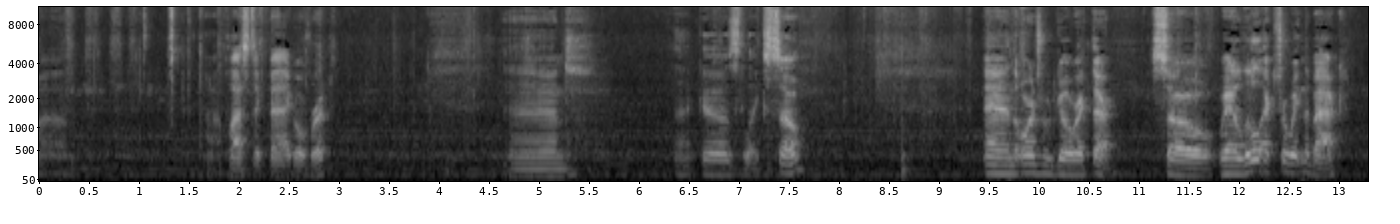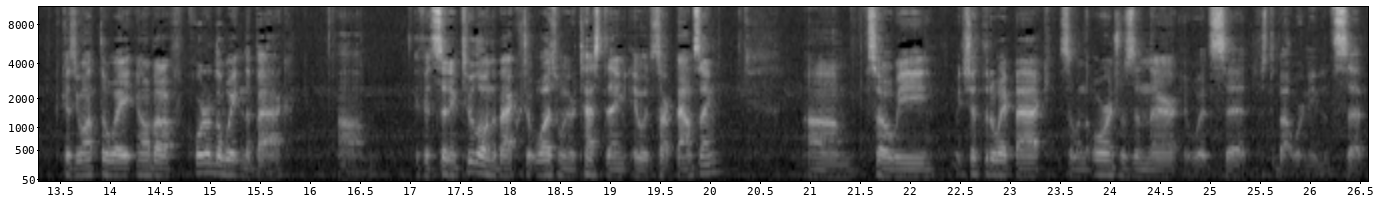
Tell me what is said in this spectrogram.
uh, a plastic bag over it. And that goes like so. And the orange would go right there. So we had a little extra weight in the back because you want the weight, you know, about a quarter of the weight in the back. Um, if it's sitting too low in the back, which it was when we were testing, it would start bouncing. Um, so we, we shifted the weight back, so when the orange was in there, it would sit just about where it needed to sit.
